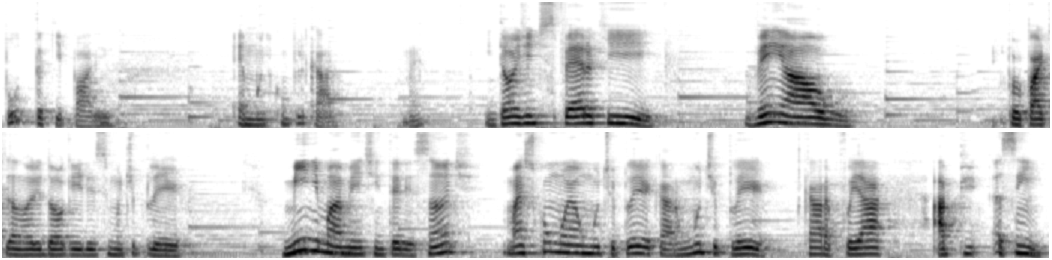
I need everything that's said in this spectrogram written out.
Puta que pariu. É muito complicado, né? Então a gente espera que venha algo por parte da Naughty Dog aí desse multiplayer minimamente interessante, mas como é um multiplayer, cara, um multiplayer, cara, foi a, a assim,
